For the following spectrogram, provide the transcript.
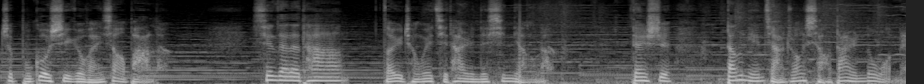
这不过是一个玩笑罢了。现在的她早已成为其他人的新娘了，但是，当年假装小大人的我们，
